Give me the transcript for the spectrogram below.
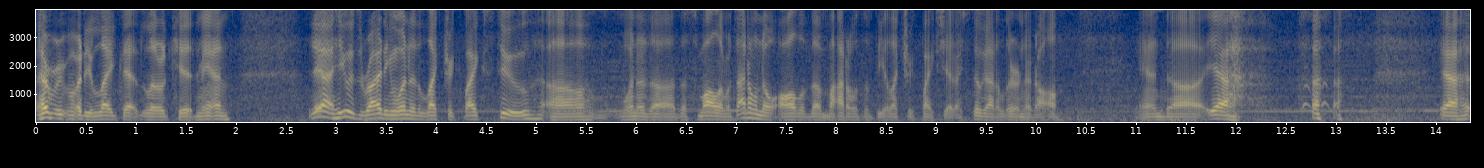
Everybody liked that little kid, man. Yeah, he was riding one of the electric bikes too, uh, one of the, the smaller ones. I don't know all of the models of the electric bikes yet. I still got to learn it all. And uh, yeah, yeah,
